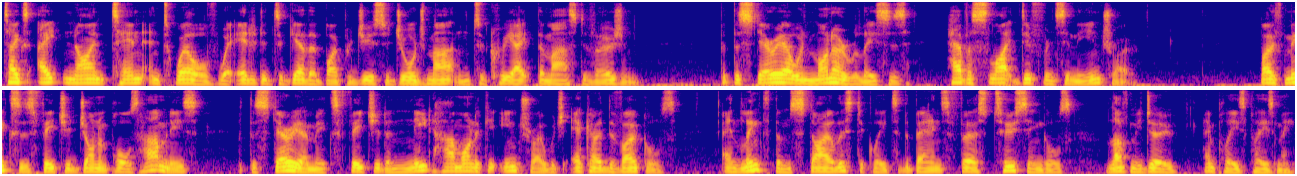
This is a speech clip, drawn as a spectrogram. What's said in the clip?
Takes 8, 9, 10, and 12 were edited together by producer George Martin to create the master version. But the stereo and mono releases have a slight difference in the intro. Both mixes featured John and Paul's harmonies, but the stereo mix featured a neat harmonica intro which echoed the vocals and linked them stylistically to the band's first two singles, Love Me Do and Please Please Me.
